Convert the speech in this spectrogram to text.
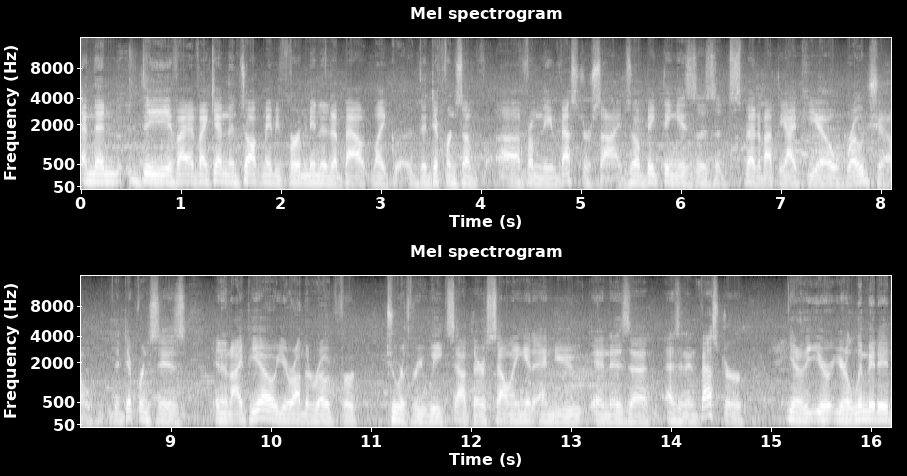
And then the if I, if I can then talk maybe for a minute about like the difference of uh, from the investor side. So a big thing is is it's been about the IPO roadshow. The difference is in an IPO you're on the road for two or three weeks out there selling it, and you and as a as an investor you know, you're, you're limited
